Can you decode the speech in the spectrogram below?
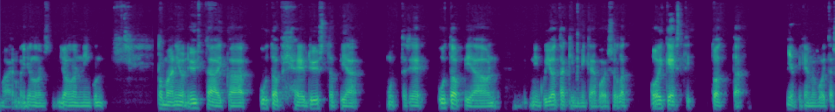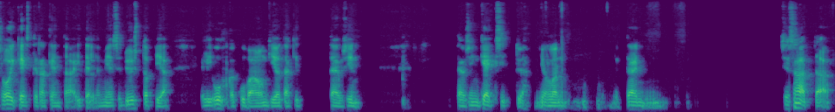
maailma, jolloin, jolloin niin kuin, romaani on yhtä aikaa utopia ja dystopia, mutta se utopia on niin kuin jotakin, mikä voisi olla oikeasti totta ja mikä me voitaisiin oikeasti rakentaa itsellemme. Ja se dystopia, eli uhkakuva, onkin jotakin täysin, täysin keksittyä, jolloin tämän, se saattaa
